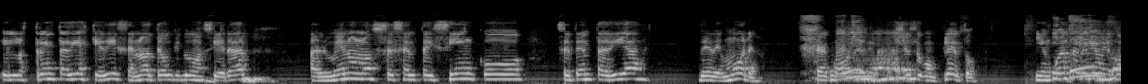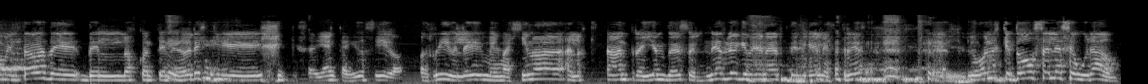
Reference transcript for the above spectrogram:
en los 30 días que dice, ¿no? Tengo que considerar al menos unos 65 70 días de demora, o sea, como el proceso completo. Y en cuanto a lo que me comentabas de, los contenedores que, se habían caído, sí, horrible. Me imagino a, los que estaban trayendo eso, el nervio que deben haber tenido, el estrés. lo bueno es que todo sale asegurado.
